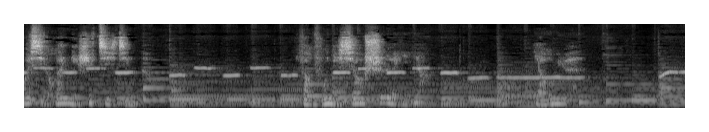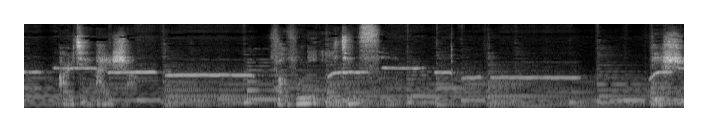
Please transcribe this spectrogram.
我喜欢你是寂静的，仿佛你消失了一样，遥远而且哀伤，仿佛你已经死了。彼时，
